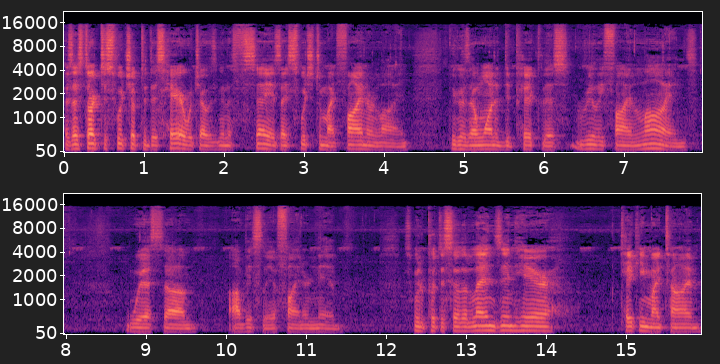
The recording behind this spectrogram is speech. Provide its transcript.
As I start to switch up to this hair, which I was going to say as I switch to my finer line, because I want to depict this really fine lines with um, obviously a finer nib. So I'm going to put this other lens in here, taking my time,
